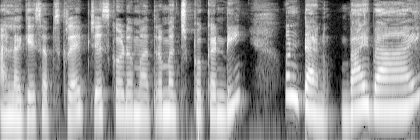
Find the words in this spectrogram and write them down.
అలాగే సబ్స్క్రైబ్ చేసుకోవడం మాత్రం మర్చిపోకండి. ఉంటాను. Bye bye.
